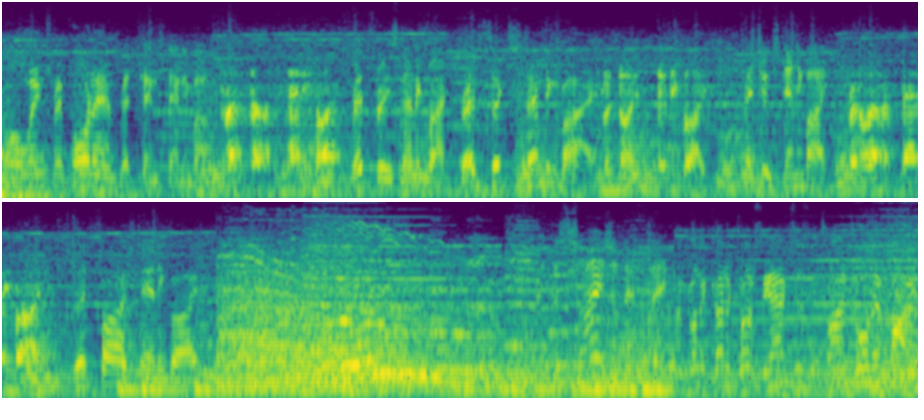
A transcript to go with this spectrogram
All wings report in. Red 10 standing by. Red 7, standing by. Red 3 standing by. Red 6 standing by. Red 9, standing by. Red 2 standing by. Red 11, standing by. Red 5 standing by. Across the axis and try and draw their fire.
